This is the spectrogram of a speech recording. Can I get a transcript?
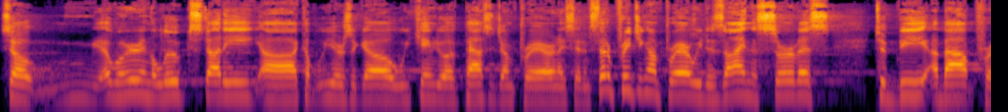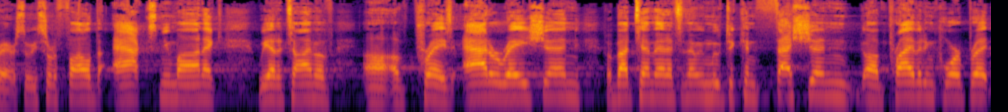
So, when we were in the Luke study uh, a couple of years ago, we came to a passage on prayer, and I said, instead of preaching on prayer, we designed the service to be about prayer. So we sort of followed the Acts mnemonic. We had a time of uh, of praise, adoration for about 10 minutes, and then we move to confession, uh, private and corporate,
